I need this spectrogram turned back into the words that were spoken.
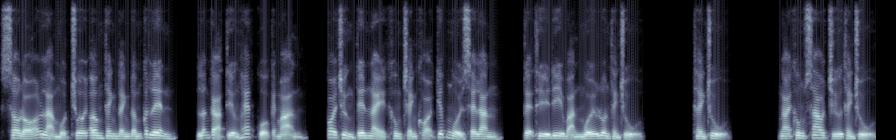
Sau đó là một chuỗi âm thanh đánh đấm cất lên, lẫn cả tiếng hét của cái mạn, coi chừng tên này không tránh khỏi kiếp ngồi xe lăn, tệ thì đi bán muối luôn thành chủ. Thành chủ? Ngài không sao chứ thành chủ?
